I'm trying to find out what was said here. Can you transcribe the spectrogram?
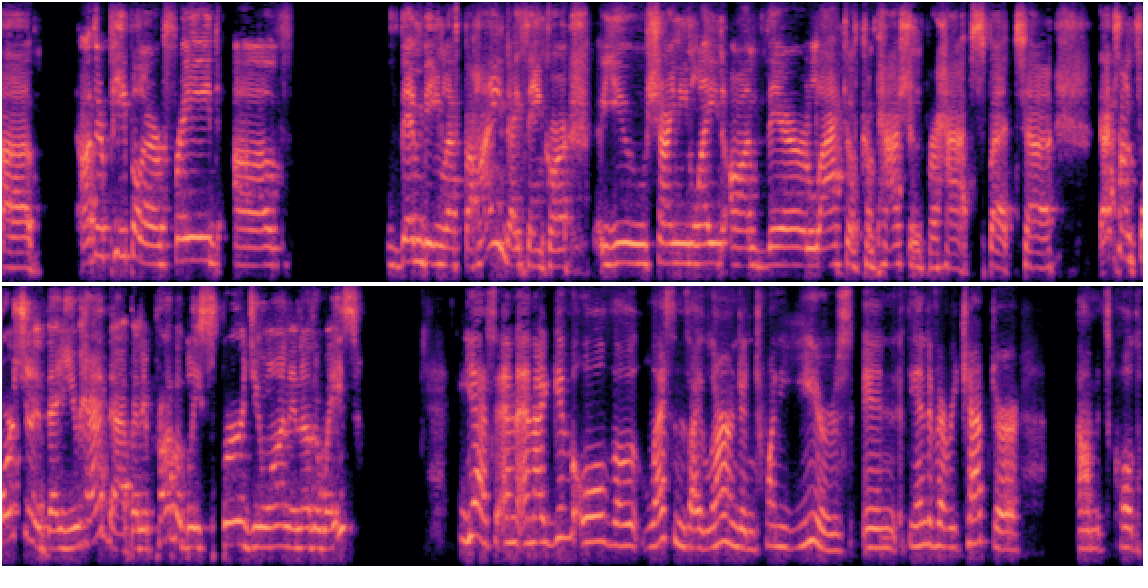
Uh, other people are afraid of them being left behind, I think, or you shining light on their lack of compassion, perhaps. But uh, that's unfortunate that you had that, but it probably spurred you on in other ways. Yes, and, and I give all the lessons I learned in 20 years in at the end of every chapter. Um, it's called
